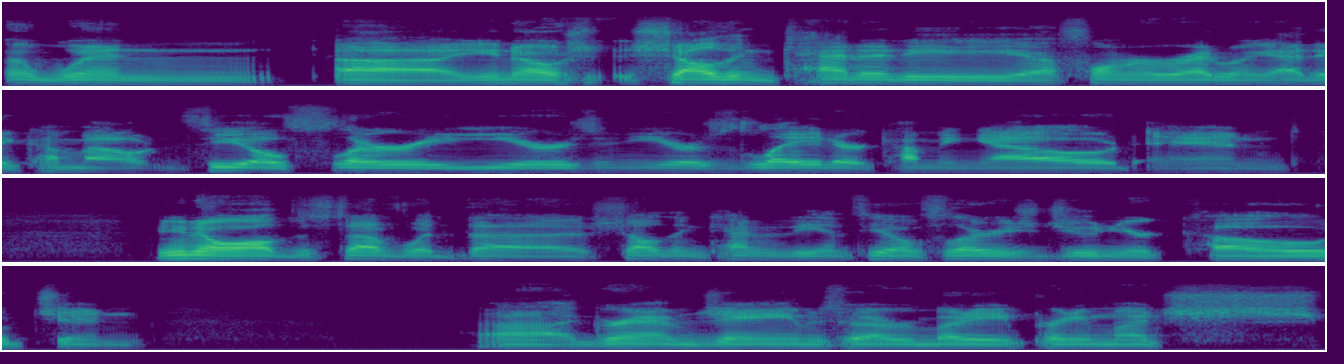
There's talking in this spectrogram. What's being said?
when uh, you know Sh- Sheldon Kennedy, a former Red Wing, had to come out, Theo Fleury years and years later coming out, and you know all the stuff with uh, Sheldon Kennedy and Theo Fleury's junior coach and uh, Graham James, who everybody pretty much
